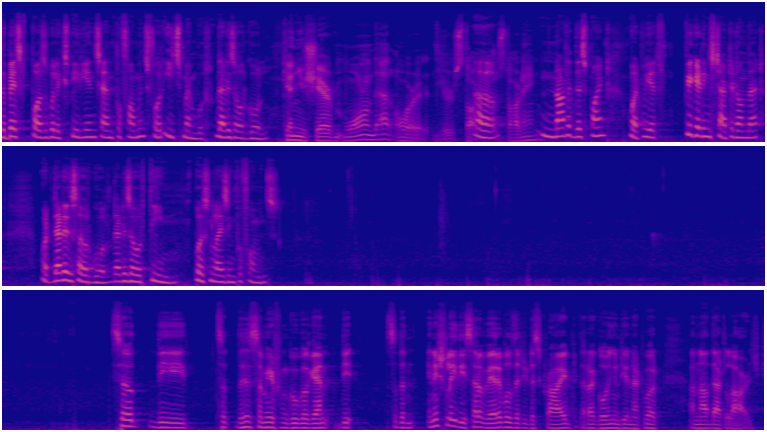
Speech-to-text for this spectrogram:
the best possible experience and performance for each member. That is our goal. can you share more on that, or you're start, Uh, starting? Not at this point, but we are we're getting started on that. But that is our goal. That is our theme: personalizing performance. So the so this is Samir from Google again. The so the initially the set of variables that you described that are going into your network are not that large.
